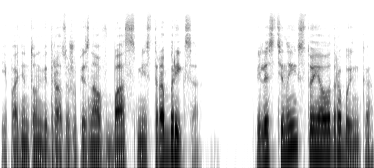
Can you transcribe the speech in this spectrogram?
і Падінтон відразу ж упізнав бас містера Брікса. Біля стіни стояла драбинка.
